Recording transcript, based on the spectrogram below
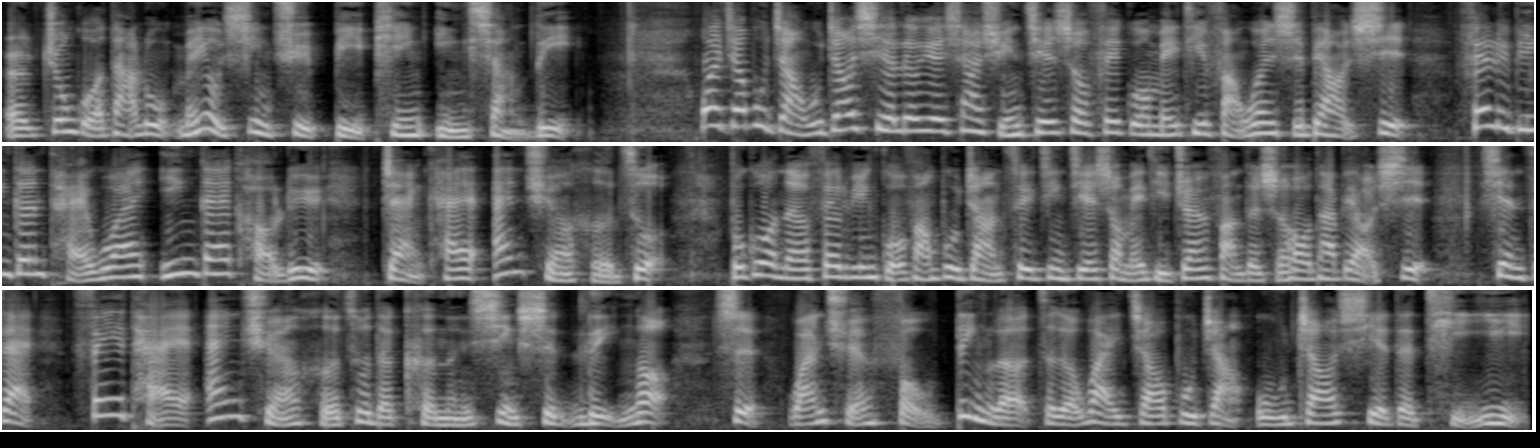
而中国大陆没有兴趣比拼影响力。”外交部长吴钊燮六月下旬接受菲国媒体访问时表示，菲律宾跟台湾应该考虑展开安全合作。不过呢，菲律宾国防部长最近接受媒体专访的时候，他表示，现在菲台安全合作的可能性是零哦，是完全否定了这个外交部长吴钊燮的提议。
